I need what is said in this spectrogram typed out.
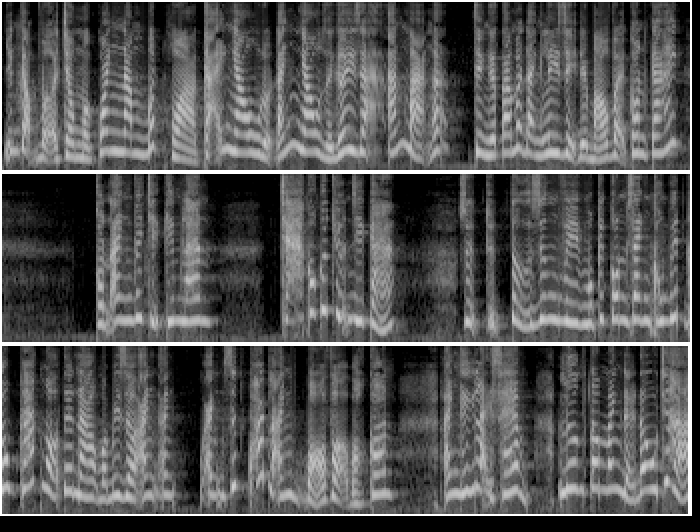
Những cặp vợ chồng mà quanh năm bất hòa, cãi nhau rồi đánh nhau rồi gây ra án mạng á, thì người ta mới đành ly dị để bảo vệ con cái. Còn anh với chị Kim Lan, chả có cái chuyện gì cả. Rồi tự dưng vì một cái con danh không biết gốc gác nọ thế nào mà bây giờ anh anh anh dứt khoát là anh bỏ vợ bỏ con. Anh nghĩ lại xem, lương tâm anh để đâu chứ hả?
